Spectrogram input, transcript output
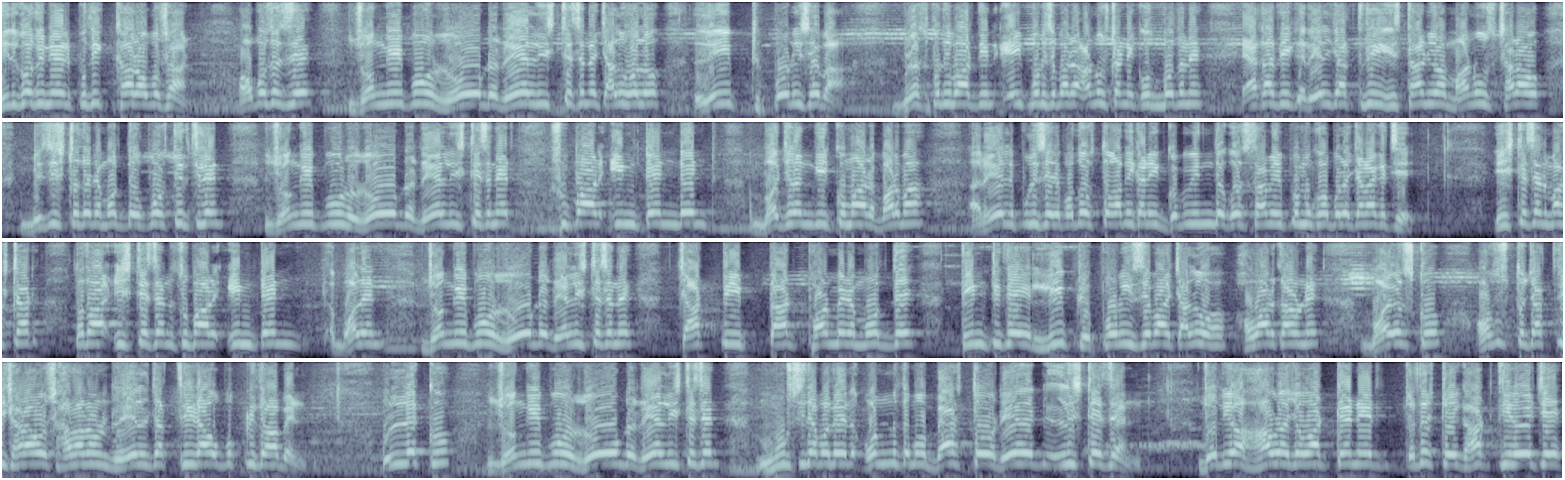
দীর্ঘদিনের প্রতীক্ষার অবসান। অবশেষে জঙ্গিপুর রোড রেল স্টেশনে চালু হলো লিফট পরিষেবা। বৃহস্পতিবার দিন এই পরিষেবার আনুষ্ঠানিক উদ্বোধনে একাধিক রেলযাত্রী, স্থানীয় মানুষ ছাড়াও বিশিষ্টদের মধ্যে উপস্থিত ছিলেন জঙ্গিপুর রোড রেল স্টেশনের সুপারিনটেন্ডেন্ট বজরঙ্গী কুমার বর্মা। রেল পুলিশের পদস্থ আধিকারিক গোবিন্দ গোস্বামী প্রমুখ বলে জানা গেছে। স্টেশন মাস্টার তথা স্টেশন সুপারিনটেন্ড বলেন, জঙ্গিপুর রোড রেল স্টেশনে চারটি প্ল্যাটফর্মের মধ্যে তিনটিতে লিফট পরিষেবা চালু হওয়ার কারণে বয়স্ক, অসুস্থ যাত্রী ছাড়াও সাধারণ রেল যাত্রীরা উপকৃত হবেন। উল্লেখ্য, জঙ্গিপুর রোড রেল স্টেশন মুর্শিদাবাদের অন্যতম ব্যস্ত রেল স্টেশন। যদিও হাওড়া যাওয়ার ট্রেনের যথেষ্টই ঘাটতি রয়েছে,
